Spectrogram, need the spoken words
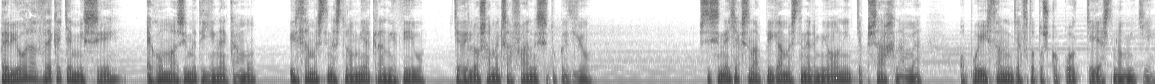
Περί ώρα δέκα και μισή, εγώ μαζί με τη γυναίκα μου ήρθαμε στην αστυνομία Κρανιδίου και δηλώσαμε εξαφάνιση του παιδιού. Στη συνέχεια ξαναπήγαμε στην Ερμιόνη και ψάχναμε όπου ήρθαν για αυτό το σκοπό και οι αστυνομικοί.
